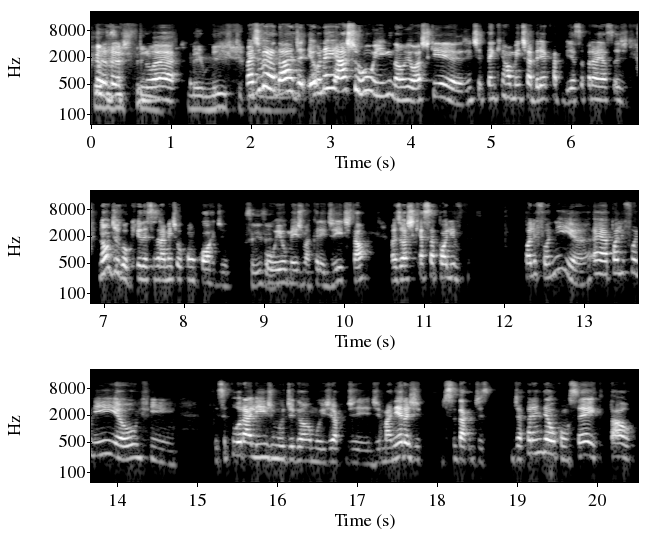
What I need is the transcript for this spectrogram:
todos os fins. Não é? Meio místico. Mas de verdade, eu nem acho ruim, não. Eu acho que a gente tem que realmente abrir a cabeça para essas. Não digo que necessariamente eu concorde sim, sim. ou eu mesma acredite e tal, mas eu acho que essa poli... polifonia, é, a polifonia, ou enfim, esse pluralismo, digamos, de, de, maneiras de, de, de aprender o conceito e tal,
